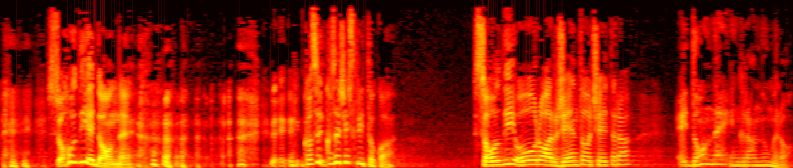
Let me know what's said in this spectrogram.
Soldi e donne. cosa, cosa c'è scritto qua? Soldi, oro, argento, eccetera, e donne in gran numero.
